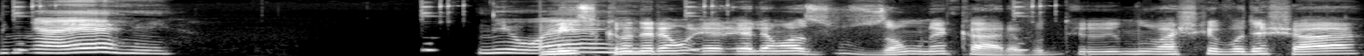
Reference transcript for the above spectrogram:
Linha R. New minha R. Scanner é um, é- ela é um azulzão, né, cara? Eu, não acho que eu vou deixar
